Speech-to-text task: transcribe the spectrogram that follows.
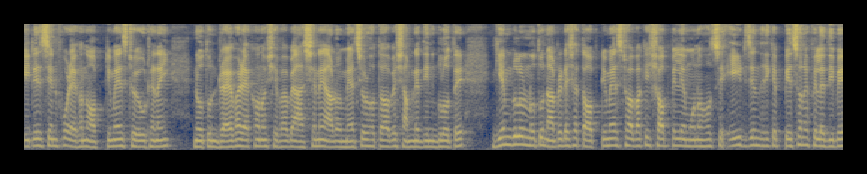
এইট এস জেন ফোর এখনও অপটিমাইজড হয়ে ওঠে নাই। নতুন ড্রাইভার এখনও সেভাবে আসে নাই আরও ম্যাচিওর হতে হবে সামনের দিনগুলোতে। গেমগুলোর নতুন আপডেটের সাথে অপটিমাইজড হওয়া বাকি, সব মিলে মনে হচ্ছে এইট জেন থ্রিকে পেছনে ফেলে দিবে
